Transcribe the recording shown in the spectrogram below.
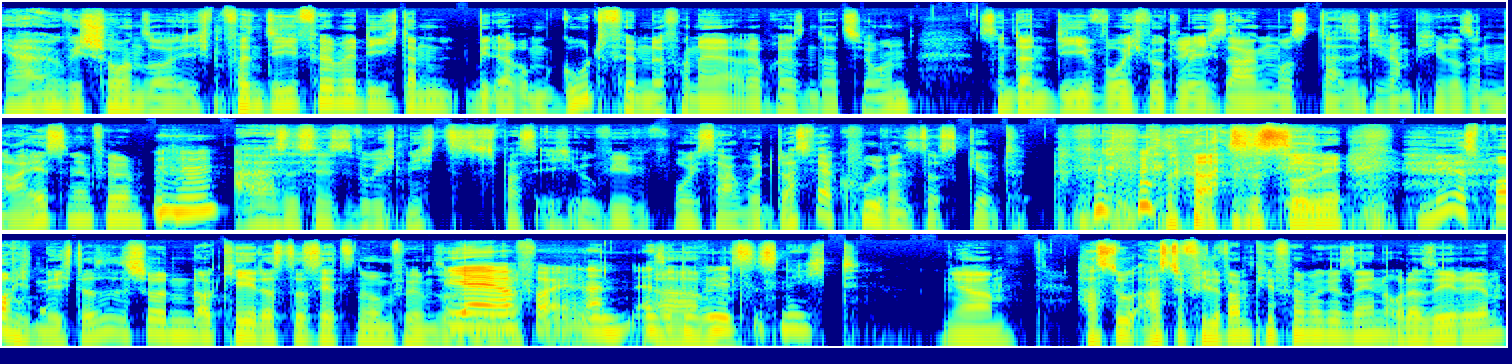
Ja, irgendwie schon so. Ich finde die Filme, die ich dann wiederum gut finde von der Repräsentation, sind dann die, wo ich wirklich sagen muss, da sind die Vampire sind nice in dem Film. Mhm. Aber es ist jetzt wirklich nichts, was ich irgendwie, wo ich sagen würde, das wäre cool, wenn es das gibt. das ist so, nee, nee das brauche ich nicht. Das ist schon okay, dass das jetzt nur im Film so ja, ja, wäre. voll. Also Ähm, du willst es nicht. Ja. Hast du, hast du viele Vampirfilme gesehen oder Serien?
